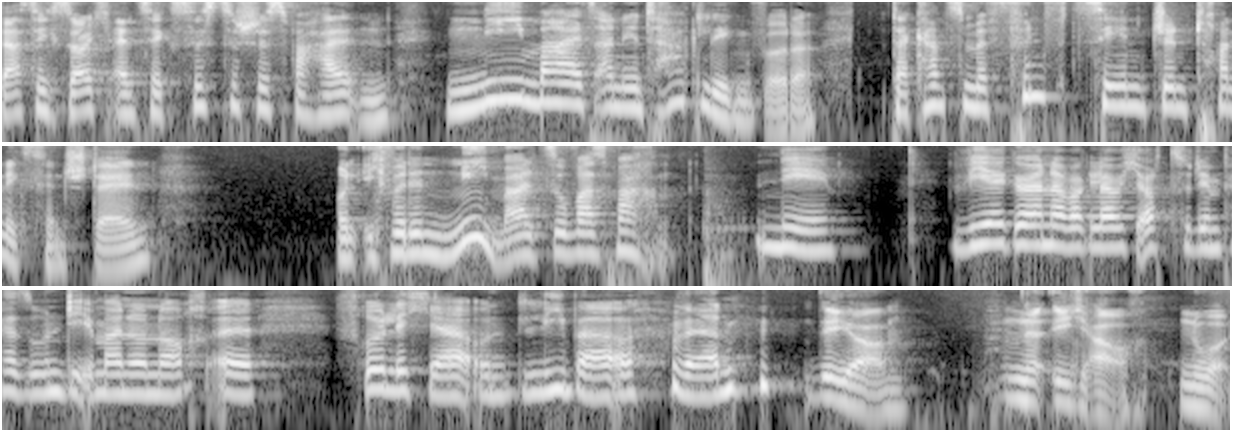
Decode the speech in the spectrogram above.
dass ich solch ein sexistisches Verhalten niemals an den Tag legen würde. Da kannst du mir 15 Gin Tonics hinstellen und ich würde niemals sowas machen. Nee. Wir gehören aber, glaube ich, auch zu den Personen, die immer nur noch äh, fröhlicher und lieber werden. Ja, ne, ich auch. Nur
